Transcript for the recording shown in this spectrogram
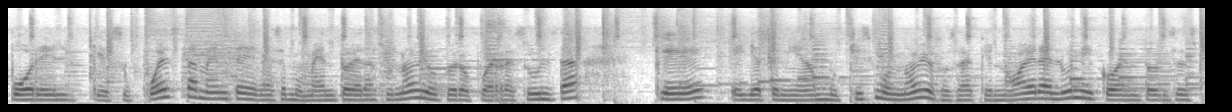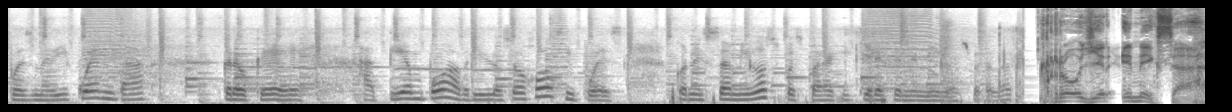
por el que supuestamente en ese momento era su novio, pero pues resulta que ella tenía muchísimos novios, o sea que no era el único, entonces pues me di cuenta, creo que a tiempo abrí los ojos y pues con estos amigos, pues para qué quieres enemigos, ¿verdad? Roger en Exa.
